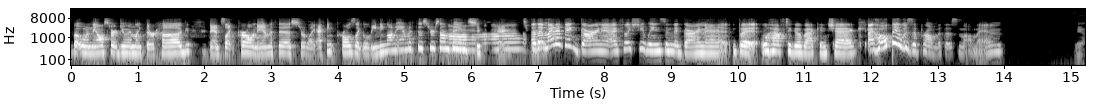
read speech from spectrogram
but when they all start doing like their hug, and it's like Pearl and Amethyst, or like I think Pearl's like leaning on Amethyst or something. Super gay. Aw. It's Oh, that might have been Garnet. I feel like she leans into Garnet, but we'll have to go back and check. I hope it was a Pearlmethyst moment. Yeah,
